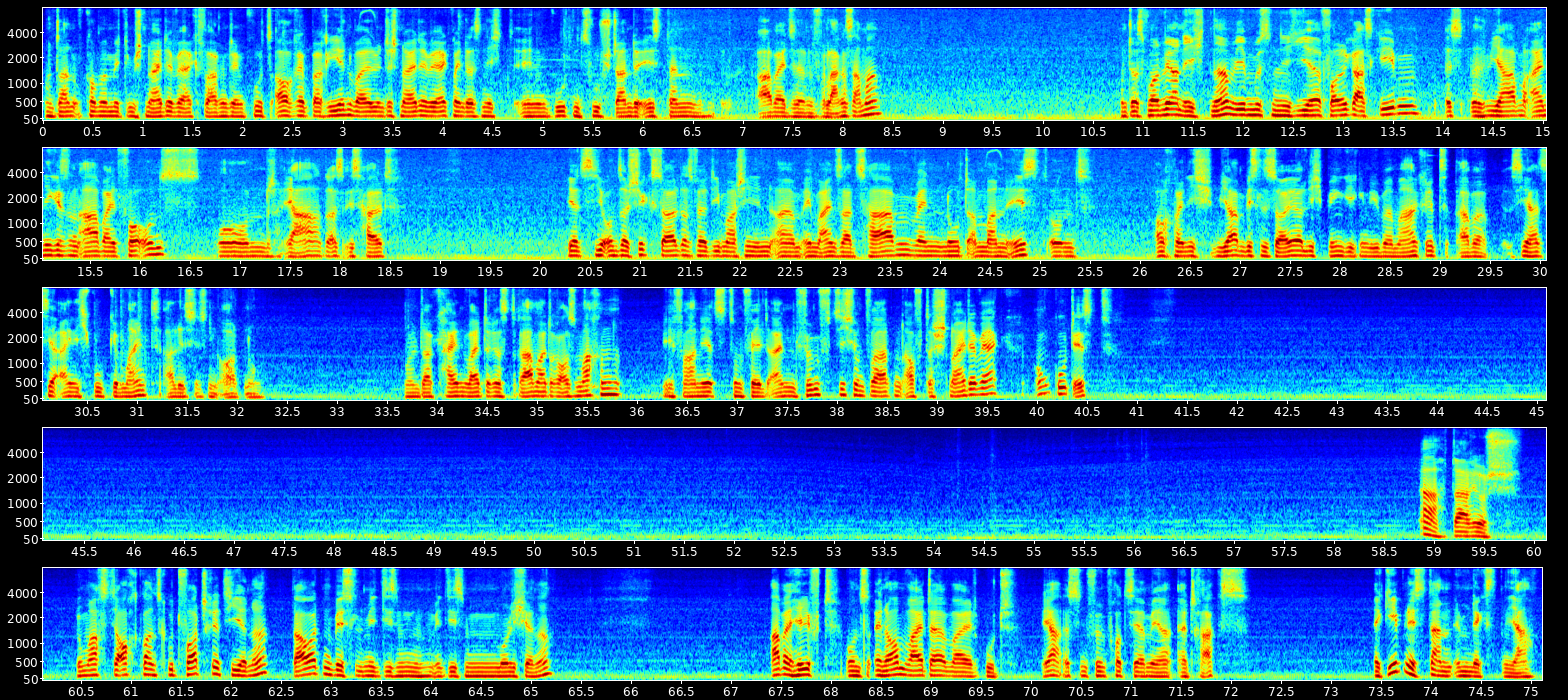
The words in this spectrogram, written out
Und dann kommen wir mit dem Schneidewerkswagen den kurz auch reparieren, weil in der Schneidewerk, wenn das nicht in gutem Zustande ist, dann arbeitet er langsamer. Und das wollen wir ja nicht. Ne? Wir müssen hier Vollgas geben. Es, wir haben einiges an Arbeit vor uns. Und ja, das ist halt jetzt hier unser Schicksal, dass wir die Maschinen ähm, im Einsatz haben, wenn Not am Mann ist. Und auch wenn ich ja ein bisschen säuerlich bin gegenüber Margret, aber sie hat es ja eigentlich gut gemeint. Alles ist in Ordnung. Wollen da kein weiteres Drama draus machen. Wir fahren jetzt zum Feld 51 und warten auf das Schneiderwerk. Und gut ist. Ah, Darius. Du machst ja auch ganz gut Fortschritt hier, ne? Dauert ein bisschen mit diesem, mit diesem Mulcher, ne? Aber hilft uns enorm weiter, weil gut, ja, es sind 5% mehr Ertragsergebnis dann im nächsten Jahr.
